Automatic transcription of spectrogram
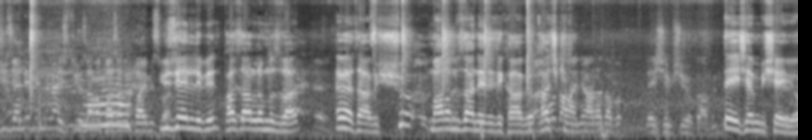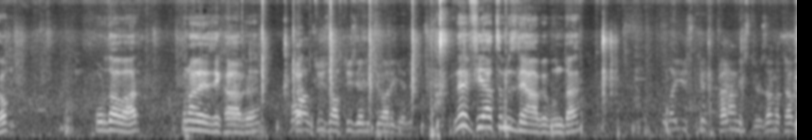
150 bin lira istiyoruz ama pazarlık payımız var. 150 bin pazarlığımız var. Evet. Abi şu malımıza ne dedik abi? Kaç o da kilo? aynı arada bu- değişen bir şey yok abi. Değişen bir şey yok. Burada var. Buna ne dedik abi? Bu 600-650 civarı gelir. Ne fiyatımız ne abi bunda? Da 140 falan istiyoruz ama tabii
